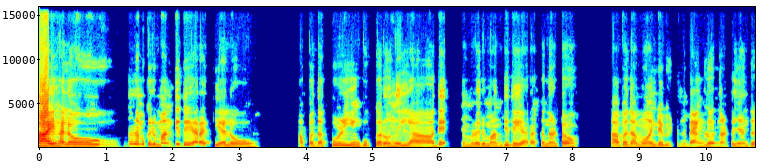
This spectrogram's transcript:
ഹായ് ഹലോ ഇന്ന് നമുക്കൊരു മന്തി തയ്യാറാക്കിയാലോ? അപ്പൊ അതാ കുഴിയും കുക്കറും ഒന്നും ഇല്ലാതെ നമ്മളൊരു മന്തി തയ്യാറാക്കുന്ന കേട്ടോ അപ്പൊ അതാ മോന്റെ വീട്ടിൽ നിന്ന് ബാംഗ്ലൂർ നിന്നാട്ടോ ഞാനിത്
